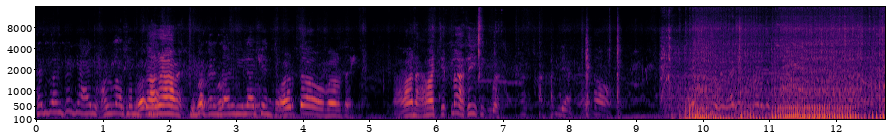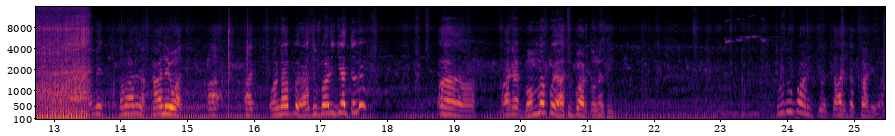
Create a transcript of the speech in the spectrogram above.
સડવાન કરી આરી હલવા છે આવે. કરીને દારૂ ને તો. હો આવા કેટલા થઈ શીખ બસ. લે હો. તમારે કાલે વાત ઓના પર હાથ ઉપાડી ગયા તમે? આખા ગામમાં કોઈ હાથ ઉપાડતો નથી. તું ઉપાડી ગયો, તારી તો કાલે વાત.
